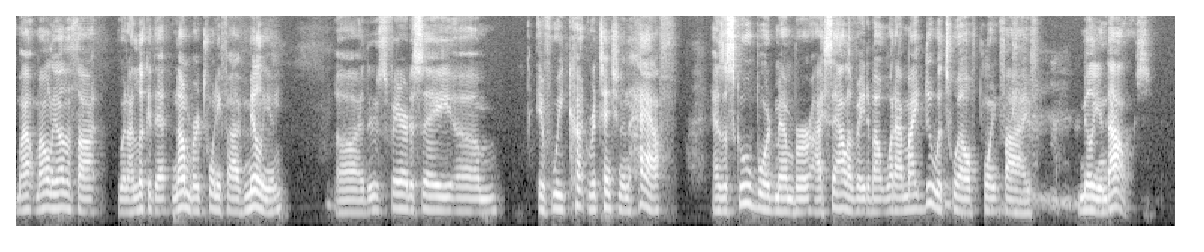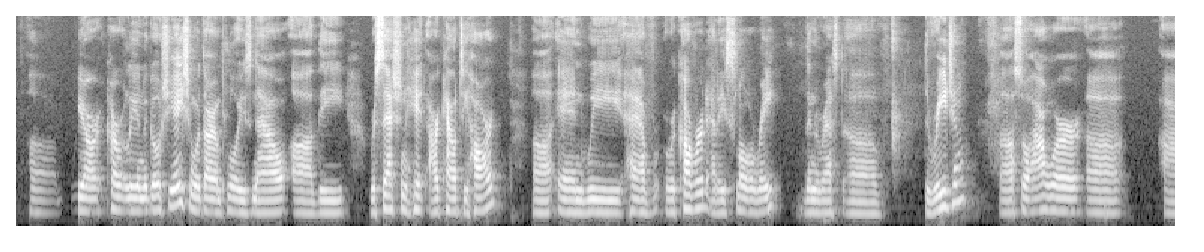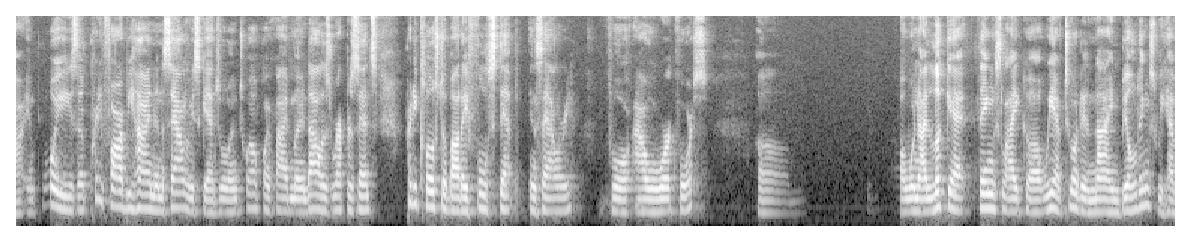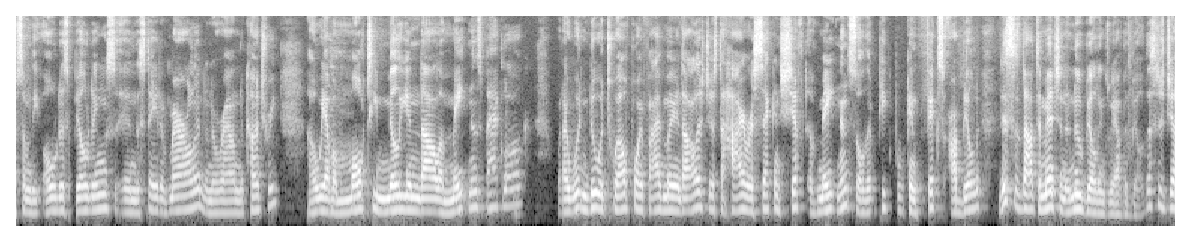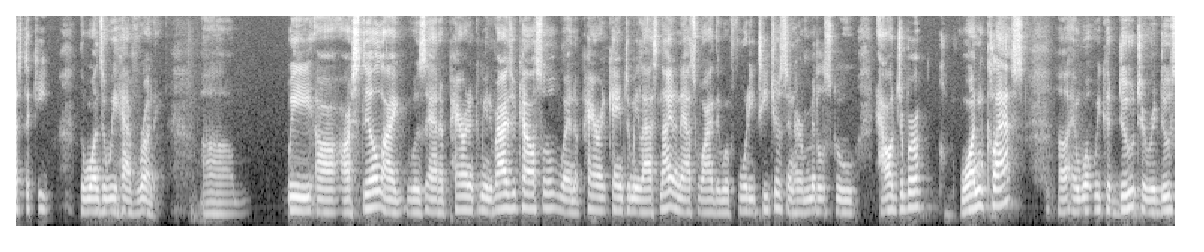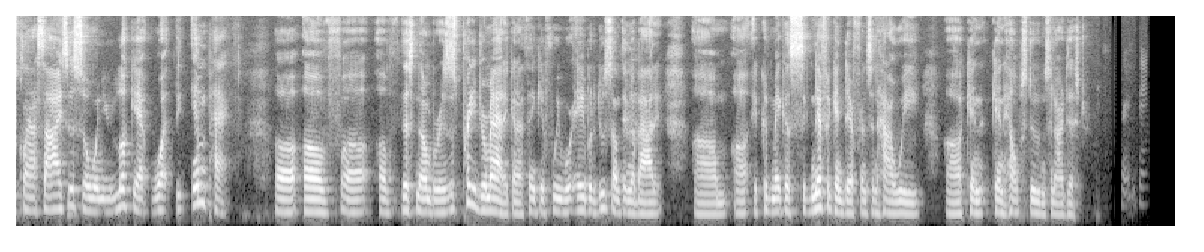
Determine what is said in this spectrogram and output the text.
my, my only other thought, when I look at that number, twenty-five million, uh, it is fair to say, um, if we cut retention in half, as a school board member, I salivate about what I might do with twelve point five million dollars. Uh, We are currently in negotiation with our employees now. Uh, the recession hit our county hard, uh, and we have recovered at a slower rate than the rest of the region. Uh, so our, uh, employees are pretty far behind in the salary schedule, and twelve point five million dollars represents pretty close to about a full step in salary for our workforce. Um, uh, When I look at things like, uh, we have two hundred and nine buildings, we have some of the oldest buildings in the state of Maryland and around the country. Uh, we have a multi-million dollar maintenance backlog. What I wouldn't do point five million dollars, just to hire a second shift of maintenance so that people can fix our building. This is not to mention the new buildings we have to build. This is just to keep the ones that we have running. Um, we are, are still, I was at a parent and community advisory council when a parent came to me last night and asked why there were forty teachers in her middle school algebra one class, uh, and what we could do to reduce class sizes. So when you look at what the impact uh, of, uh, of this number is, it's pretty dramatic. And I think if we were able to do something about it, um, uh, it could make a significant difference in how we uh, can, can help students in our district.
